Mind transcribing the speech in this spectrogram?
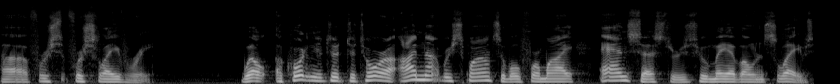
uh, for for slavery. Well, according to, to Torah, I'm not responsible for my ancestors who may have owned slaves,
